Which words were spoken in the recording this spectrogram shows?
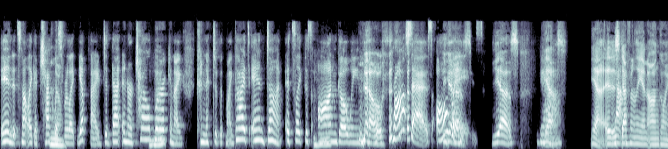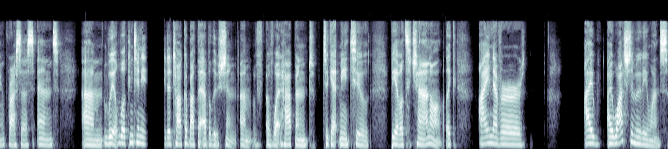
end it's not like a checklist no. where like yep i did that inner child mm-hmm. work and i connected with my guides and done it's like this mm-hmm. ongoing no process always yes yes, yeah. yes. yeah it is yeah. definitely an ongoing process and um we'll we'll continue to talk about the evolution um, of, of what happened to get me to be able to channel. Like I never, I I watched a movie once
